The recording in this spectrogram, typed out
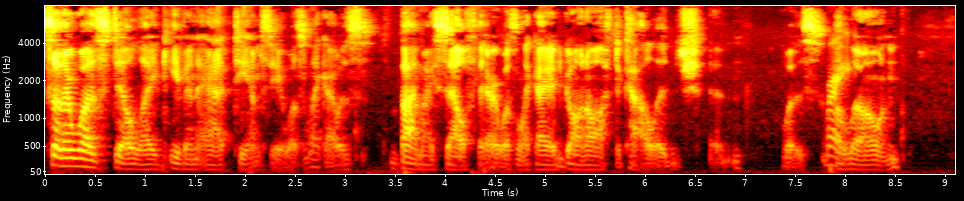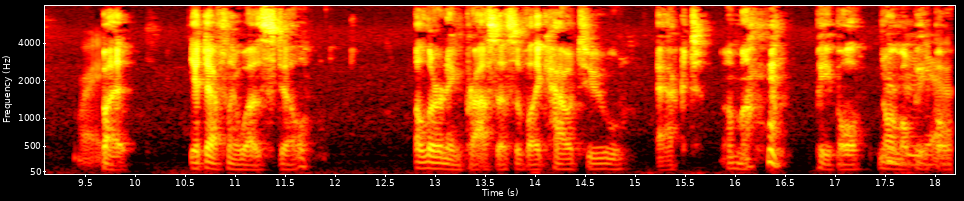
so there was still like even at TMC, it wasn't like I was by myself there. It wasn't like I had gone off to college and was Right. alone. right. But it definitely was still a learning process of like how to act among people, normal Mhm, people, yeah.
